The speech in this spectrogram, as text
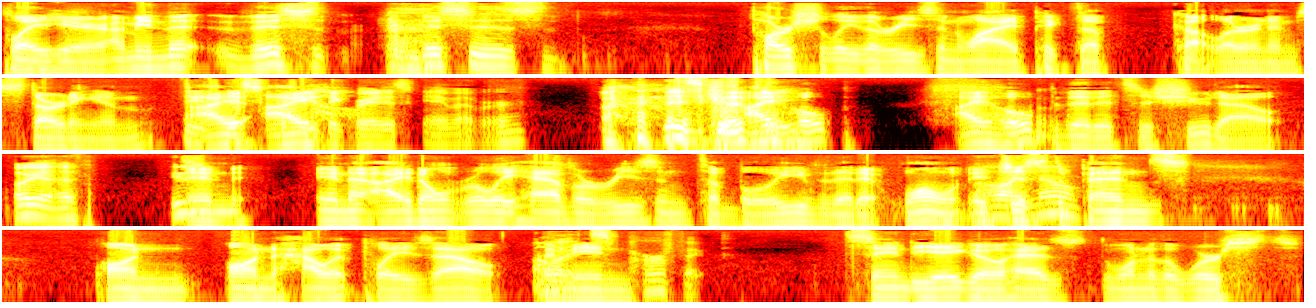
play here. I mean, th- this. This is partially the reason why I picked up Cutler and am starting him. Dude, I. this could I. be the greatest game ever. This could I hope. I hope that it's a shootout. Oh yeah, He's- and and I don't really have a reason to believe that it won't. It Oh, just depends on on how it plays out. oh, I it's mean, perfect. San Diego has one of the worst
